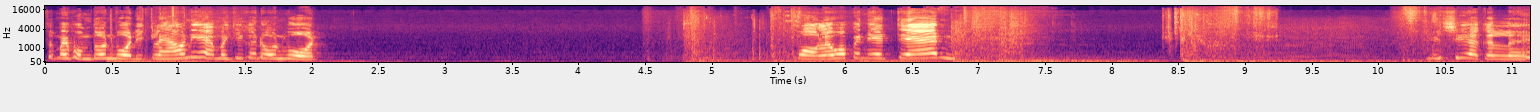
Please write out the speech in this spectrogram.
ทำไมผมโดนโหวตอีกแล้วเนี่ย เมื่อกี้ก็โดนโหวตบอกแล้วว่าเป็นเอเจนต์ไม่เชื่อกันเลย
